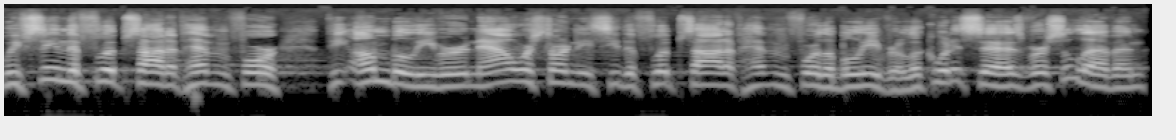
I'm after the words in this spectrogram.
We've seen the flip side of heaven for the unbeliever. Now we're starting to see the flip side of heaven for the believer. Look what it says, verse 11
